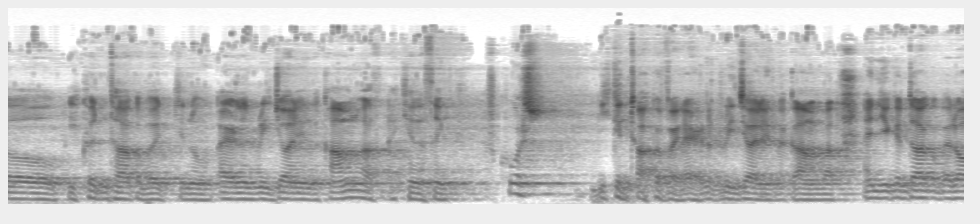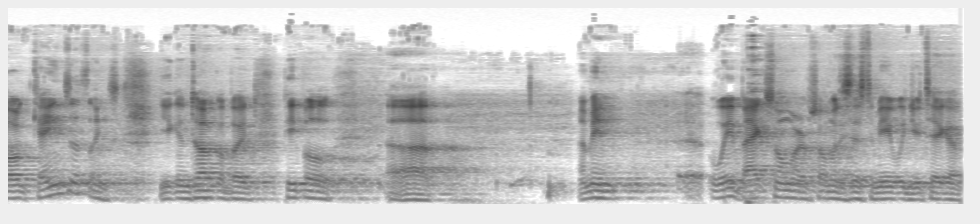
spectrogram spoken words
oh, you couldn't talk about, you know, Ireland rejoining the Commonwealth. I kind of think, of course, you can talk about Ireland rejoining the Commonwealth, and you can talk about all kinds of things. You can talk about people. Uh, I mean, uh, way back somewhere, somebody says to me, "Would you take a,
